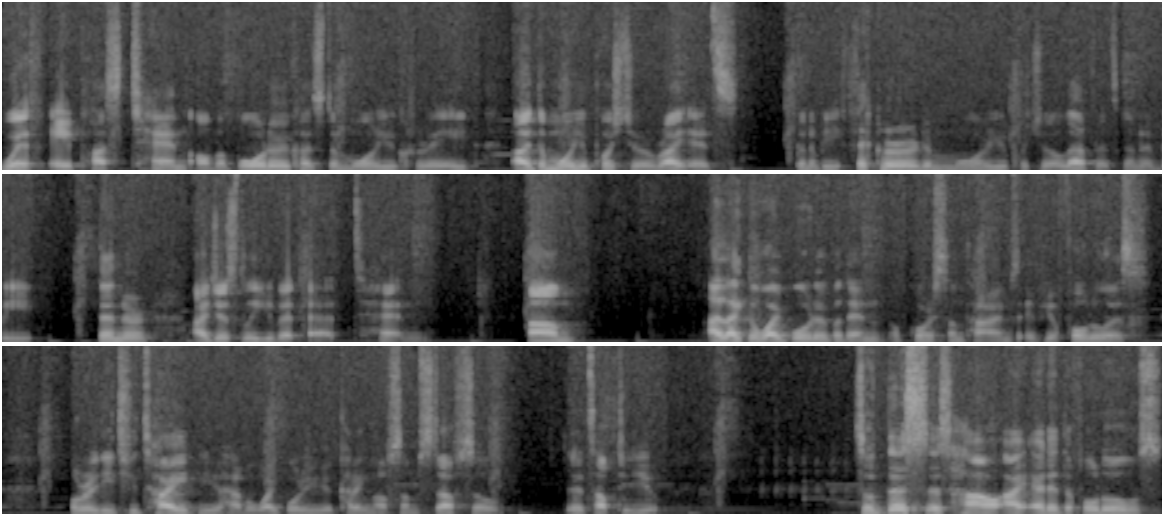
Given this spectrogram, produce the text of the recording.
with a plus 10 of a border because the more you create, uh, the more you push to the right, it's going to be thicker. The more you push to the left, it's going to be thinner. I just leave it at 10. Um, I like the white border, but then of course sometimes if your photo is already too tight, you have a white border, you're cutting off some stuff, so it's up to you. So this is how I edit the photos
